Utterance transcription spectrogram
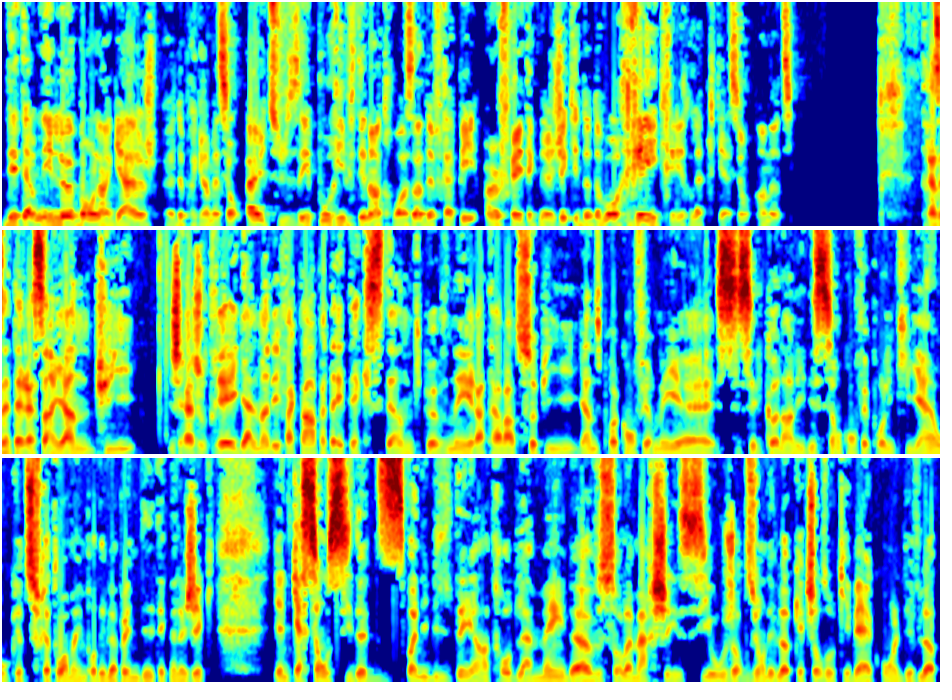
déterminer le bon langage euh, de programmation à utiliser pour éviter dans trois ans de frapper un frein technologique et de devoir réécrire l'application en entier. Très intéressant, Yann. Puis, je rajouterais également des facteurs peut-être externes qui peuvent venir à travers tout ça. Puis Yann, tu pourras confirmer euh, si c'est le cas dans les décisions qu'on fait pour les clients ou que tu ferais toi-même pour développer une idée technologique. Il y a une question aussi de disponibilité, entre autres de la main d'œuvre sur le marché. Si aujourd'hui on développe quelque chose au Québec ou on le développe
